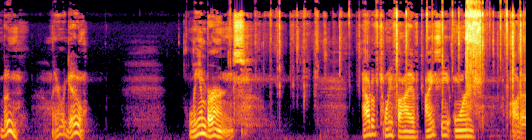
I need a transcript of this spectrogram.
Boom, there we go. Liam Burns. Out of 25, icy orange auto.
